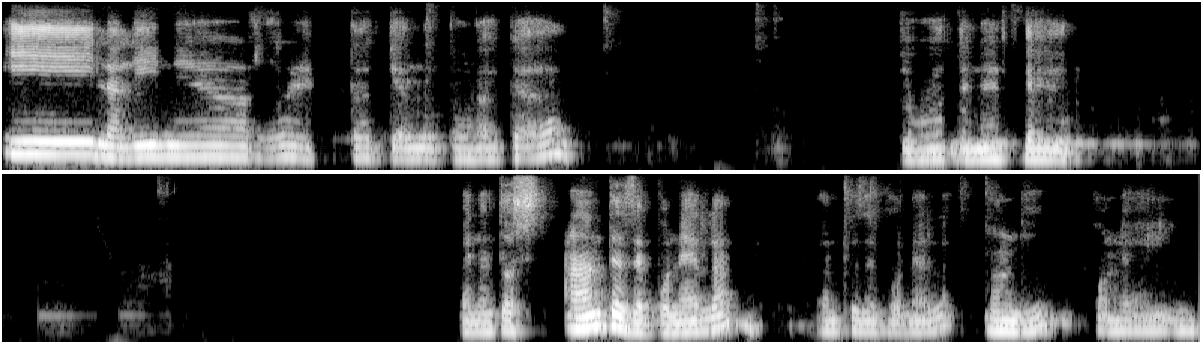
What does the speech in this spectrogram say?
Y la línea recta que anda por acá, yo voy a tener que... Bueno, entonces, antes de ponerla, antes de ponerla, undo, pone ahí.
